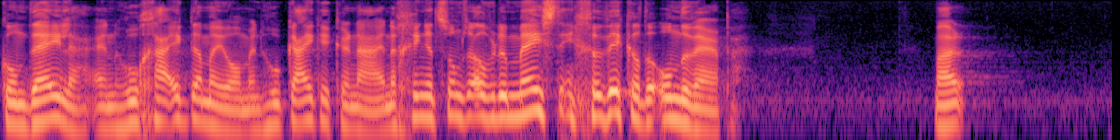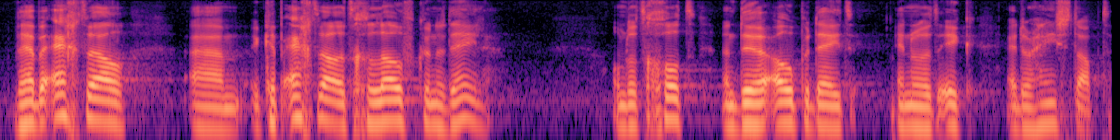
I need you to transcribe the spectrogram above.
kon delen. En hoe ga ik daarmee om en hoe kijk ik ernaar? En dan ging het soms over de meest ingewikkelde onderwerpen. Maar we hebben echt wel, um, ik heb echt wel het geloof kunnen delen. Omdat God een deur opendeed en omdat ik er doorheen stapte.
